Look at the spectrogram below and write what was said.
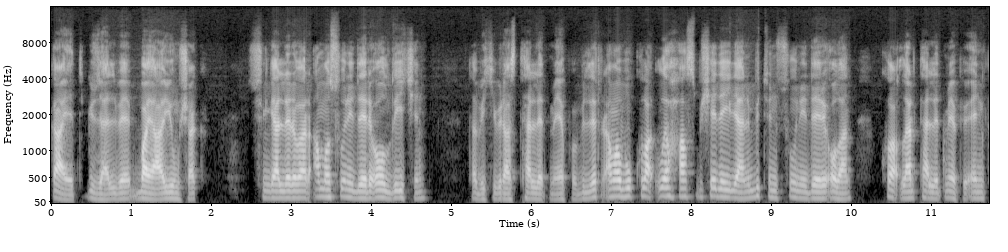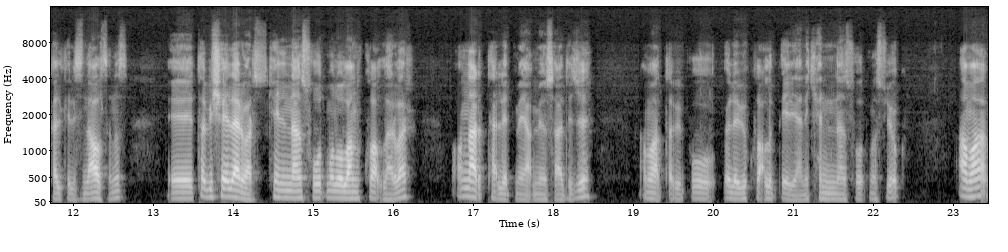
Gayet güzel ve bayağı yumuşak süngerleri var ama suni deri olduğu için tabii ki biraz terletme yapabilir. Ama bu kulaklığı has bir şey değil yani bütün suni deri olan kulaklar terletme yapıyor. En kalitelisini alsanız. Ee, tabii şeyler var. Kendinden soğutmalı olan kulaklar var. Onlar terletme yapmıyor sadece. Ama tabii bu öyle bir kulaklık değil yani kendinden soğutması yok. Ama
